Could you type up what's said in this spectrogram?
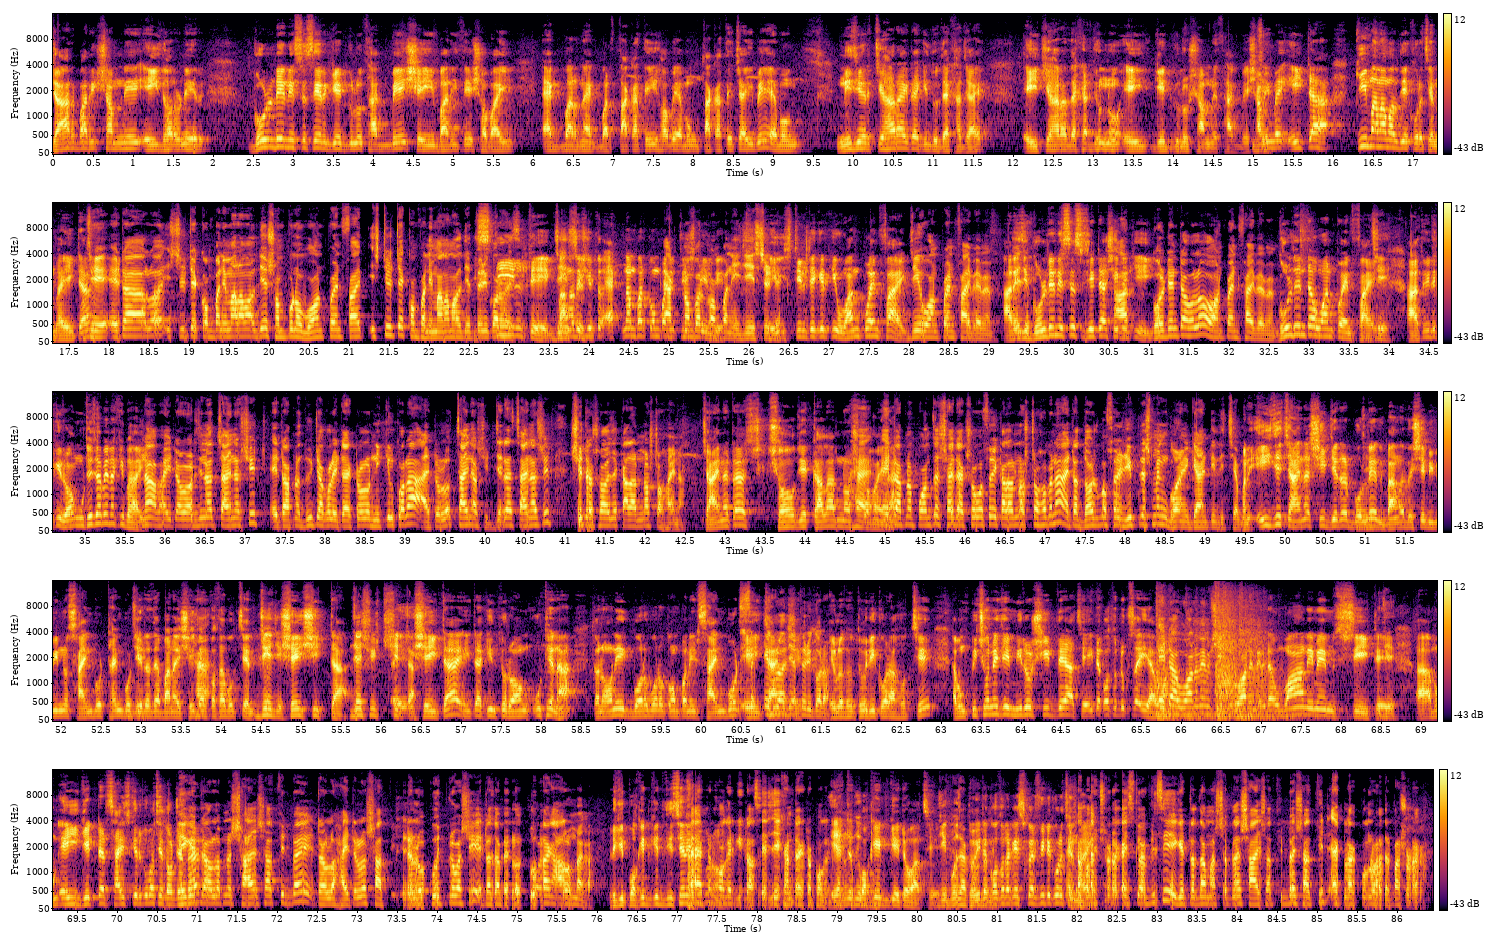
যার বাড়ির সামনে এই ধরনের গোল্ডেন এসএসের গেটগুলো থাকবে, সেই বাড়িতে সবাই একবার না একবার তাকাতেই হবে এবং তাকাতে চাইবে এবং নিজের চেহারা এটা কিন্তু দেখা যায়। এই চেহারা দেখার জন্য এই গেটগুলোর সামনে থাকবে। শামীম ভাই এইটা কি মালামাল দিয়ে করেছেন ভাই এইটা? যে এটা হলো স্টিলটেক কোম্পানি মালামাল দিয়ে সম্পূর্ণ one point five Steeltech company মালামাল দিয়ে তৈরি করা স্টিল হয়েছে টেক বাংলাদেশে তো এক নাম্বার কোম্পানি এক number company, জি, Steeltech। স্টিল টেকের কি 1.5 G one point five M M আর এই যে গোল্ডেন এসএস যেটা সেটা কি? গোল্ডেনটা হলো one point five M M গোল্ডেনটা 1.5 G. আর তো এটা কি রং উঠে যাবে নাকি ভাই? না ভাই এটা অরিজিনাল চায়না শিট এটা আপনার দুইটা করে এটা একটা হলো নিকেল করা আর একটা হলো চায়না শিট যেটা চায়না শিট সেটা সহজে কালার নষ্ট হয় না। চায়নাটা সহজে কালার নষ্ট হ্যাঁ হয় এটা আপনার পঞ্চাশ ষাট একশো বছরের কালার নষ্ট হবে না এটা দশ বছরের রিপ্লেসমেন্ট গ্যারান্টি দিচ্ছে মানে এই যে চায়না শীট যেটা বললেন বাংলাদেশে বিভিন্ন সাইনবোর্ড টাইনবোর্ড যেটা দিয়ে বানায় সেইটার হ্যাঁ। কথা বলছেন। সেই শীটটা যে sheetটা। সেইটা এইটা কিন্তু রং উঠে না কারণ অনেক বড় বড় কোম্পানির সাইনবোর্ড এই চায়না তৈরি করা। এগুলো তৈরি করা হচ্ছে। এবং পিছনে যে মিরর শীট দেয়া আছে এটা কতটুকু সাই এটা one M M sheet one M এটা ওয়ান এম এম সিটে এবং এই গেটটার সাইজ কীরকম আছে দরজাটা গেটটা হলো আপনার সাড়ে সাত ফিট বাই এটা হলো হাইট হলো সাত ফিট। এটা হলো কুয়েত প্রবাসী এটা যাবে হলো চুয়াডাঙ্গা নাগা এটা কি পকেট গেট দিয়েছেন এটা একটা পকেট গেট আছে যে এখানটা একটা পকেট একটা পকেট গেটও আছে। জি, বোঝা তো এটা। কত টাকা স্কোয়ার ফিটে করেছেন ভাই? পাঁচশো টাকা স্কোয়ার ফিট এই গেটটার দাম আসছে আপনার সাড়ে সাত ফিট বাই 7 ফিট এক লাখ পনেরো হাজার পাঁচশো টাকা।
